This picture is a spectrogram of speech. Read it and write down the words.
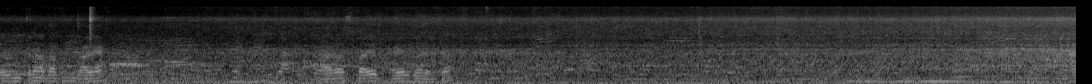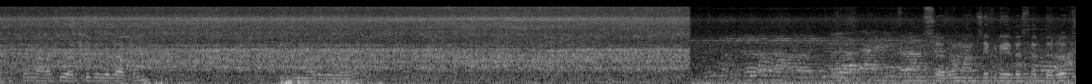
तर मित्रांनो आता आपण जाऊया. हा रस्ता आहे बाहेर बाहेरचा. मागाशी वरती गेलेलो आपण. आहे. सर्व माणसं इकडे येत असतात दररोज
